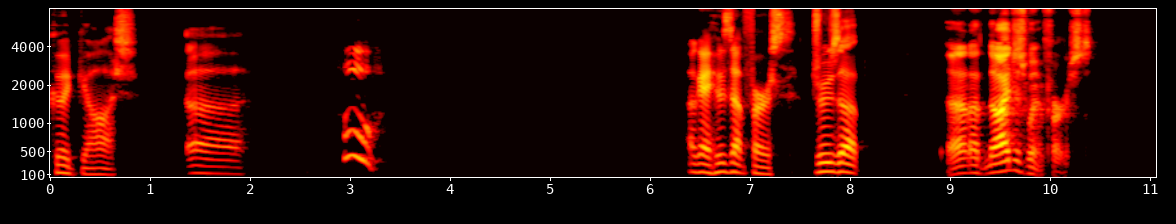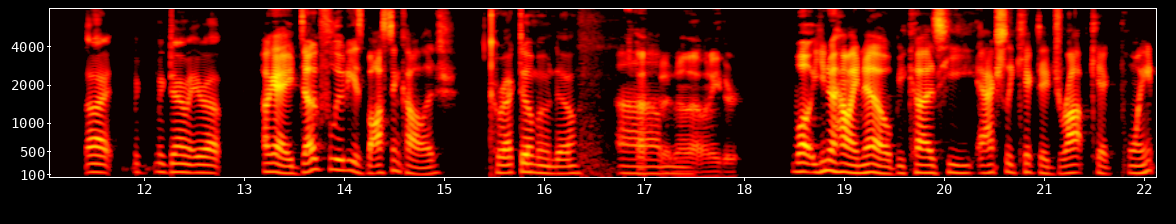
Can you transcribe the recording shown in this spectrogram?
good gosh. Uh, whew. Okay, who's up first? Drew's up. Uh, no- no, I just went first. All right, McDermott, you're up. Okay, Doug Flutie is Boston College. Correcto mundo. I didn't know Um, that one either. Well, you know how I know because he actually kicked a drop kick point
